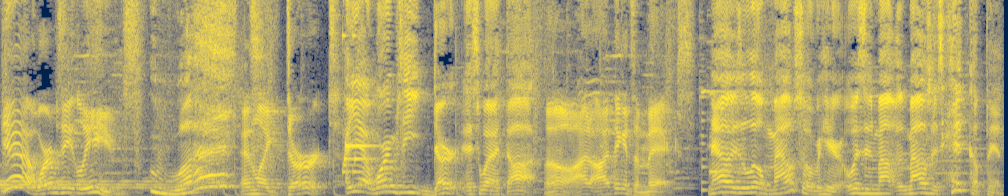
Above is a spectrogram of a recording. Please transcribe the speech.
Yeah, worms eat leaves What? and like dirt. Oh, yeah, worms eat dirt. That's what I thought. Oh, I, I think it's a mix. Now there's a little mouse over here. What's his mouse? The mouse is hiccuping.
